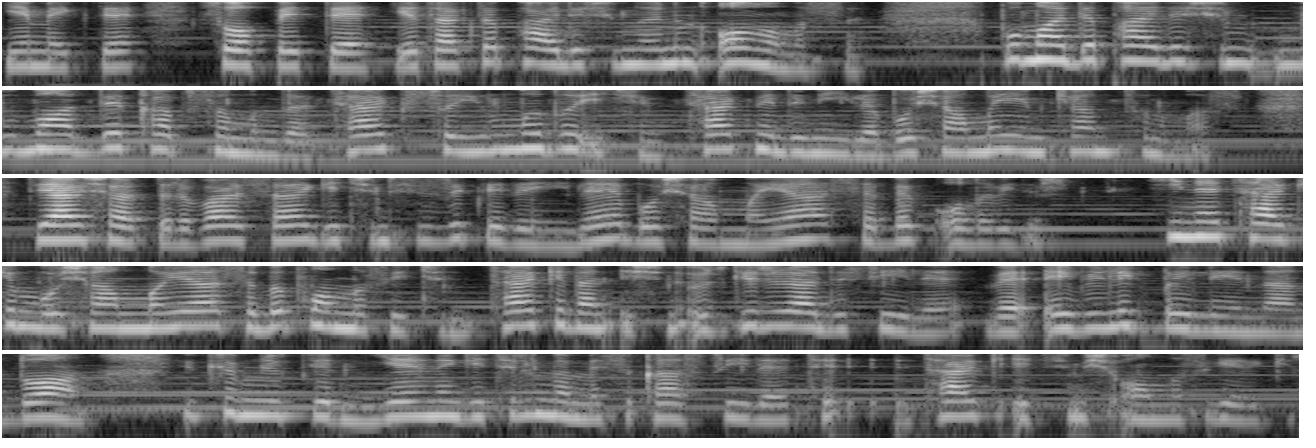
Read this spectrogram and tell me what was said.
yemekte, sohbette, yatakta paylaşımlarının olmaması. Bu madde paylaşım bu madde kapsamında terk sayılmadığı için terk nedeniyle boşanmaya imkan tanımaz. Diğer şartları varsa geçimsizlik nedeniyle boşanmaya sebep olabilir. Yine terkin boşanmaya sebep olması için terk eden eşin özgür iradesiyle ve evlilik birliğinden doğan yükümlülüklerin yerine getirilmemesi kastıyla terk etmiş olması gerekir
